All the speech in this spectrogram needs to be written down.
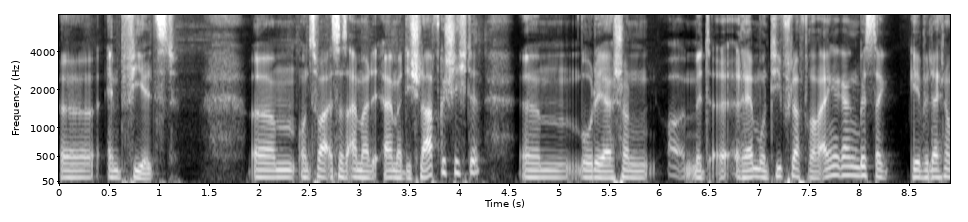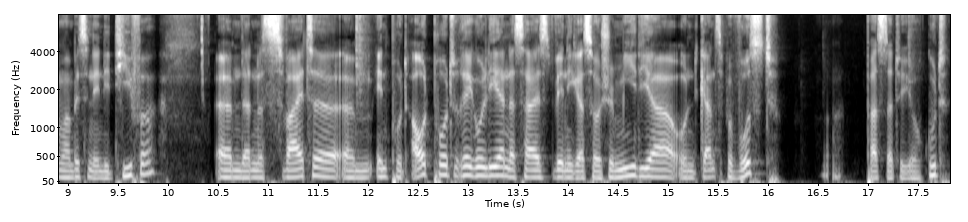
äh, empfiehlst. Ähm, und zwar ist das einmal, einmal die Schlafgeschichte, ähm, wo du ja schon äh, mit äh, REM und Tiefschlaf drauf eingegangen bist. Da gehen wir gleich nochmal ein bisschen in die Tiefe. Ähm, dann das zweite, ähm, Input-Output regulieren, das heißt weniger Social Media und ganz bewusst, passt natürlich auch gut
